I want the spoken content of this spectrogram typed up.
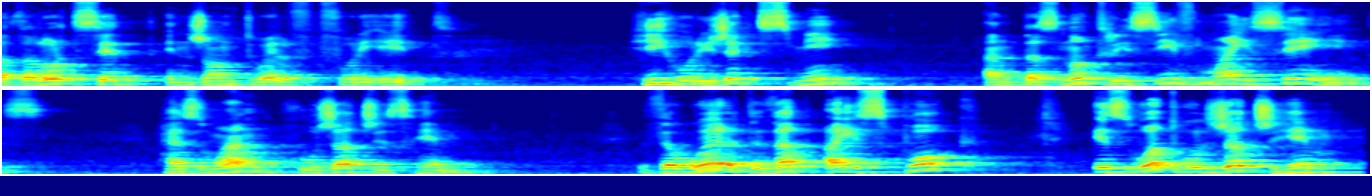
But the Lord said in John 12 48, He who rejects me and does not receive my sayings has one who judges him. The word that I spoke is what will judge him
